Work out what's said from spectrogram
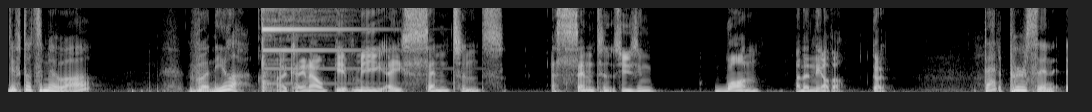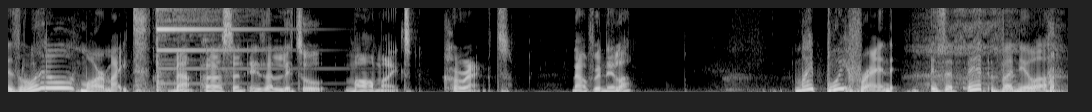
で、二つ目は、ヴァニラ。ok now give me a sentence a sentence using one and then the other. Go. That person is a little Marmite That person is a little marmite. Correct. Now, vanilla. My boyfriend is a bit vanilla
